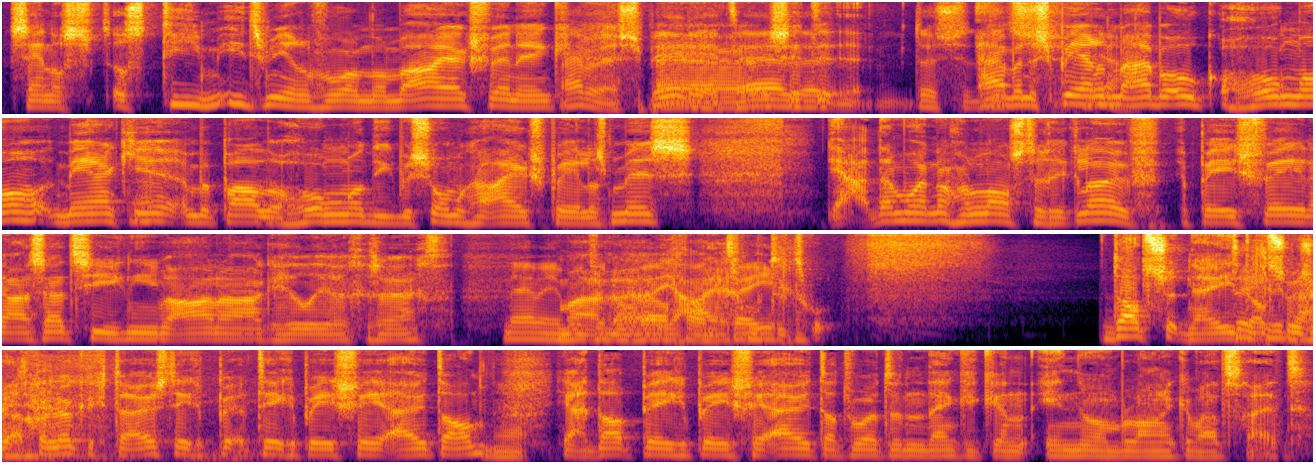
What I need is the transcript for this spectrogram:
zijn als, als team iets meer in vorm dan bij Ajax, vind ik. Hebben een spirit. Uh, zitten, de, dus, hebben dus, een spirit, ja. maar hebben ook honger, merk je. Ja. Een bepaalde honger die ik bij sommige Ajax-spelers mis. Ja, dan wordt nog een lastige kluif. PSV en AZ zie ik niet meer aanhaken, heel eerlijk gezegd. Nee, maar je moet er nog wel uh, tegen. Het, dat ze, nee, tegen dat sowieso gelukkig thuis tegen, tegen PSV uit dan. Ja. ja, dat tegen PSV uit, dat wordt een, denk ik een enorm belangrijke wedstrijd.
